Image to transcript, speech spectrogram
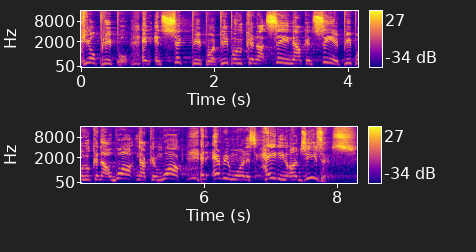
heal people and, and sick people, and people who cannot see now can see, and people who cannot walk now can walk, and everyone is hating on Jesus.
